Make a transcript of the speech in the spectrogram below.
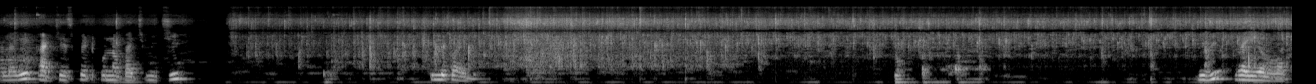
అలాగే కట్ చేసి పెట్టుకున్న పచ్చిమిర్చి ఉల్లిపాయలు. ఇవి ఫ్రై అవ్వాలి.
